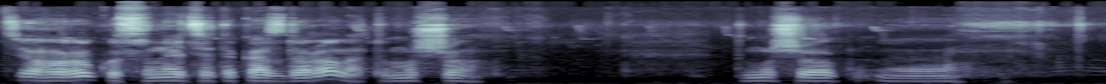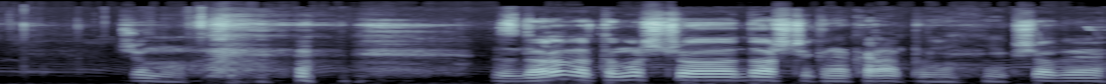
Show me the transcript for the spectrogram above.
Цього року суниця така здорова, тому що. Тому що. Е, чому? здорова, тому що дощик накрапує. Якщо би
